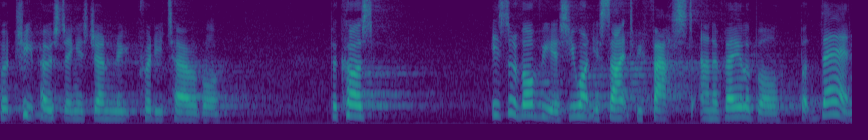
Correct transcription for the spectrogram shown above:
but cheap hosting is generally pretty terrible. Because it's sort of obvious you want your site to be fast and available, but then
